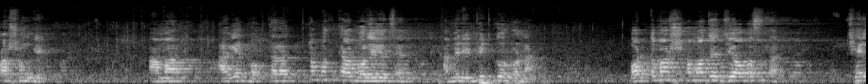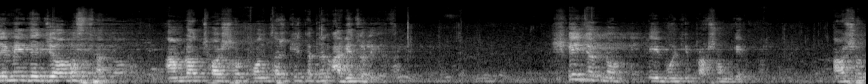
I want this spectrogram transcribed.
প্রাসঙ্গিক। আমার আগের বক্তারা চমৎকার বলে গেছেন, আমি রিপিট করব না। বর্তমান সমাজের যে অবস্থা, ছেলে মেয়েদের যে অবস্থা, আমরা ছয়শো পঞ্চাশ খ্রিস্টাব্দের আগে চলে গেছি। সেই জন্য এই বইটি প্রাসঙ্গিক। আসুন,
